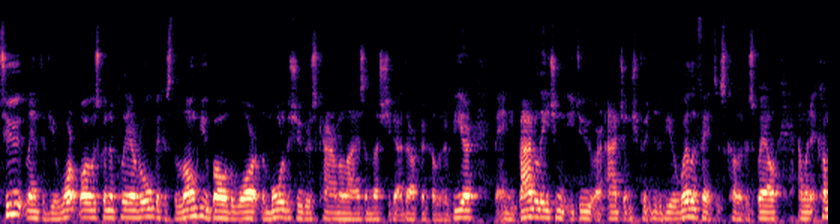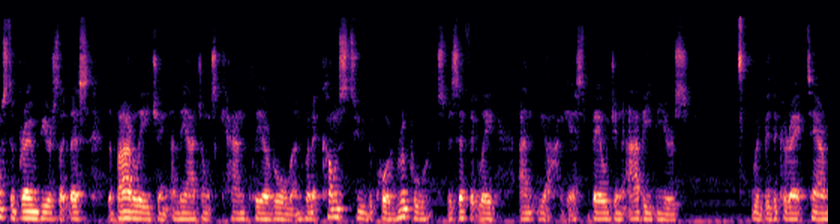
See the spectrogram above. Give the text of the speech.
Two, length of your wort boil is going to play a role because the longer you boil the wort, the more the sugars caramelise and thus you get a darker colour of beer. But any barrel aging that you do or adjuncts you put into the beer will affect its colour as well. And when it comes to brown beers like this, the barrel aging and the adjuncts can play a role. And when it comes to the quadruple specifically, and yeah, I guess Belgian Abbey beers, would be the correct term.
